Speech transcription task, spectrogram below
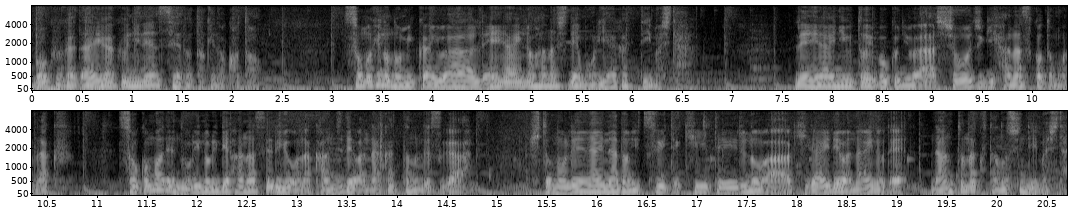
僕が大学2年生の時のこと。その日の飲み会は恋愛の話で盛り上がっていました。恋愛に疎い僕には正直話すこともなくそこまでノリノリで話せるような感じではなかったのですが人の恋愛などについて聞いているのは嫌いではないのでなんとなく楽しんでいました。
